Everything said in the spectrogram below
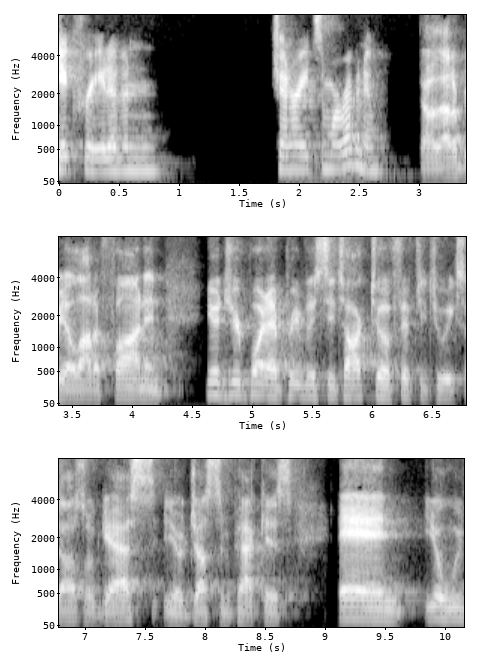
get creative and generate some more revenue. Now that'll be a lot of fun. And you know, to your point, I previously talked to a 52 weeks also guest, you know, Justin Pedkis. And you know, we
